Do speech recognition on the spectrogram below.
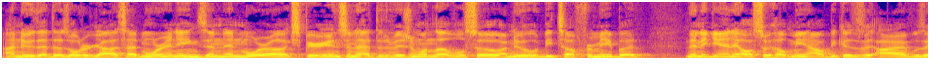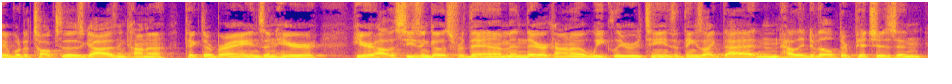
I knew that those older guys had more innings and, and more uh, experience in, at the Division One level, so I knew it would be tough for me. But then again, it also helped me out because I was able to talk to those guys and kind of pick their brains and hear hear how the season goes for them and their kind of weekly routines and things like that, and how they develop their pitches and.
